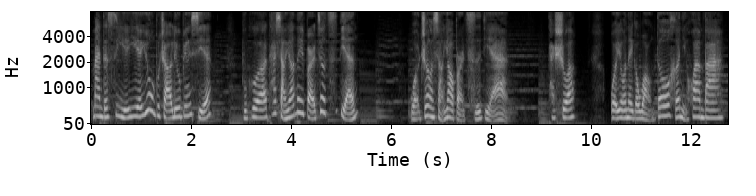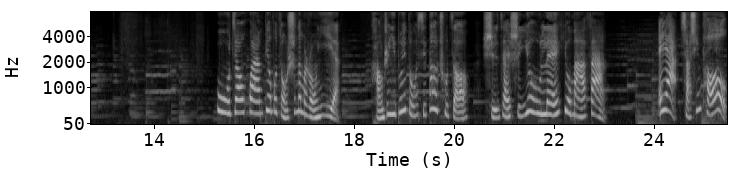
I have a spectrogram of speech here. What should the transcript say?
曼德斯爷爷用不着溜冰鞋，不过他想要那本旧词典。我正想要本词典，他说：“我用那个网兜和你换吧。”物物交换并不总是那么容易，扛着一堆东西到处走，实在是又累又麻烦。哎呀，小心头！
